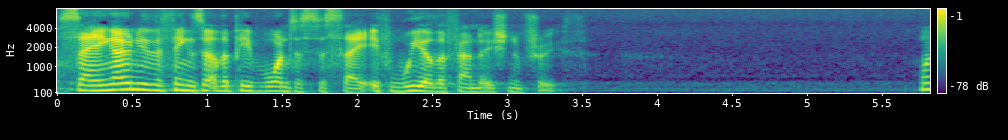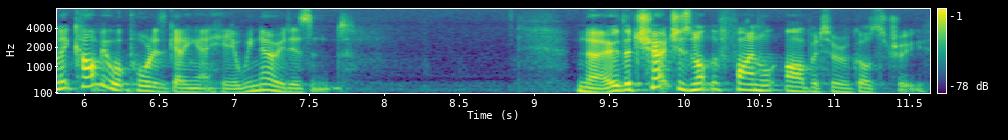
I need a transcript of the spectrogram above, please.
Saying only the things that other people want us to say if we are the foundation of truth. Well, it can't be what Paul is getting at here. We know it isn't. No, the church is not the final arbiter of God's truth.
